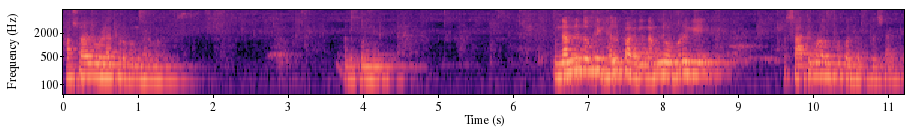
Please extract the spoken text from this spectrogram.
ಹಸುವಾಗಿ ಒಳ್ಳೆ ಕೊಡ್ಕೊಂಡು ಧರ್ಮ ಅದು ನಮ್ಮಿಂದ ಒಬ್ರಿಗೆ ಹೆಲ್ಪ್ ಆಗಲಿ ನಮ್ಮನ್ನ ಒಬ್ಬರಿಗೆ ಸಾತಿ ಕೊಡೋದಂತ ಬಂದಿರ್ತದೆ ಸಾಕಿ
